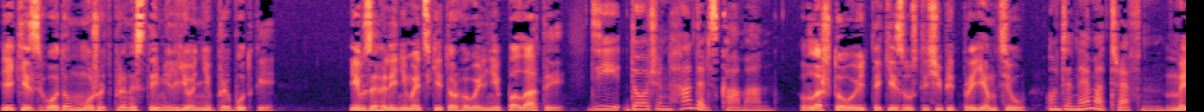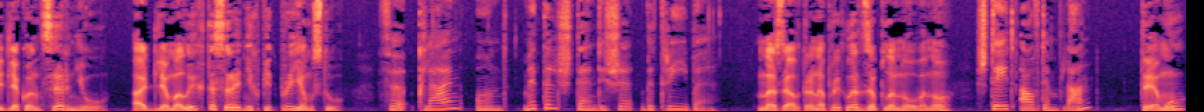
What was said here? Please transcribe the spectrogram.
які згодом можуть принести мільйонні прибутки. І взагалі німецькі торговельні палати Die deutschen Handelskammern. влаштовують такі зустрічі підприємців не для концернів, а для малих та середніх підприємств. Für klein- und mittelständische Betriebe. На завтра, наприклад, заплановано Steht auf dem Plan тему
